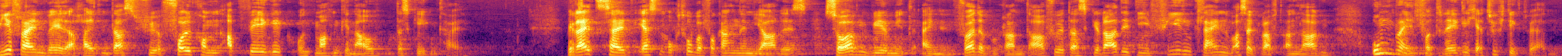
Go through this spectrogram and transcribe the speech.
Wir Freien Wähler halten das für vollkommen abwegig und machen genau das Gegenteil. Bereits seit 1. Oktober vergangenen Jahres sorgen wir mit einem Förderprogramm dafür, dass gerade die vielen kleinen Wasserkraftanlagen umweltverträglich ertüchtigt werden.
